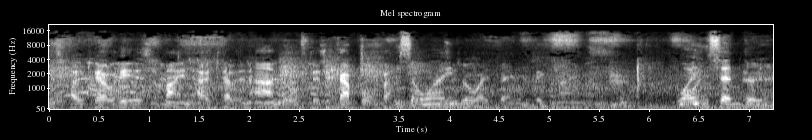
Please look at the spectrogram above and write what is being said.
This hotel here is the main hotel in Hahndorf. There's a couple, but It's a wine- There's always been the big main one. Wine center.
